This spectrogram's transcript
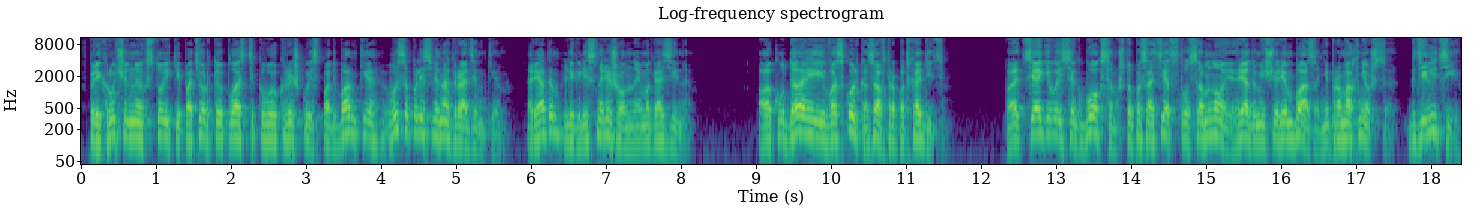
В прикрученную к стойке потертую пластиковую крышку из-под банки высыпались виноградинки. Рядом легли снаряженные магазины. «А куда и во сколько завтра подходить?» «Подтягивайся к боксам, что по соседству со мной, рядом еще рембаза, не промахнешься. К девяти.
